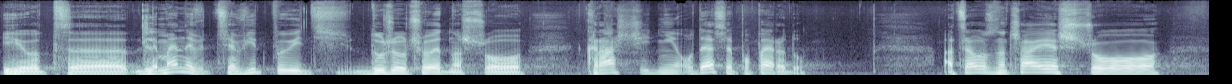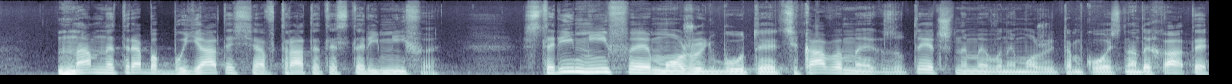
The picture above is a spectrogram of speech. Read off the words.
І от е, для мене ця відповідь дуже очевидна, що кращі дні Одеси попереду. А це означає, що нам не треба боятися втратити старі міфи. Старі міфи можуть бути цікавими, екзотичними, вони можуть там когось надихати,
